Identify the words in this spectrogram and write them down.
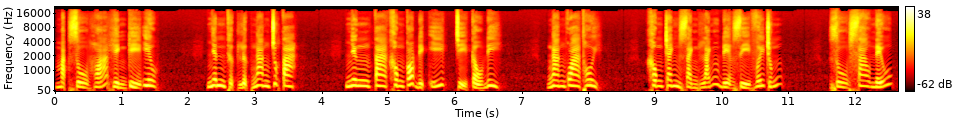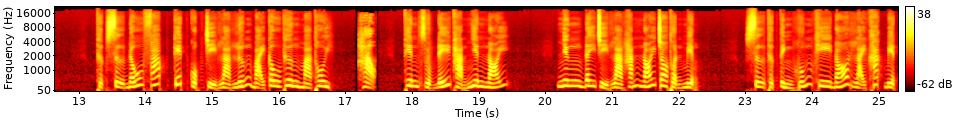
Mặc dù hóa hình kỳ yêu. Nhân thực lực ngang chúng ta. Nhưng ta không có địch ý, chỉ cầu đi. Ngang qua thôi. Không tranh giành lãnh địa gì với chúng. Dù sao nếu. Thực sự đấu pháp kết cuộc chỉ là lưỡng bại câu thương mà thôi. Hạo, thiên dụ đế thản nhiên nói. Nhưng đây chỉ là hắn nói cho thuận miệng. Sự thực tình huống khi đó lại khác biệt.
